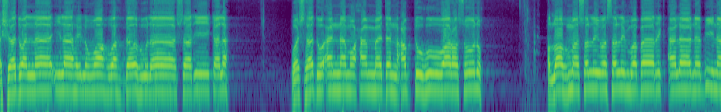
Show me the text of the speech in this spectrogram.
أشهد أن لا إله إلا الله وحده لا شريك له وأشهد أن محمدا عبده ورسوله اللهم صل وسلم وبارك على نبينا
